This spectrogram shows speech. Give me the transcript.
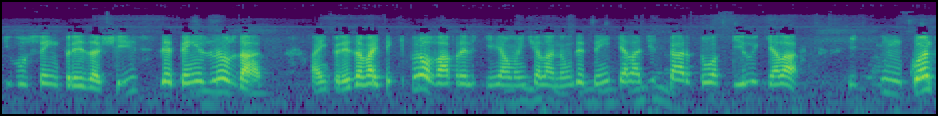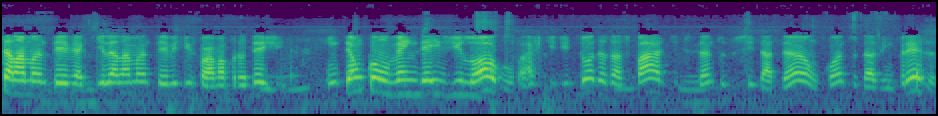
que você, empresa X, detenha os meus dados. A empresa vai ter que provar para ele que realmente ela não detém, que ela descartou aquilo e que ela, enquanto ela manteve aquilo, ela manteve de forma protegida. Então convém desde logo, acho que de todas as partes, tanto do cidadão quanto das empresas,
